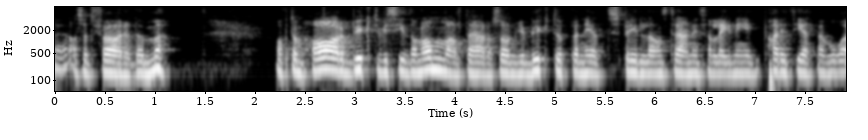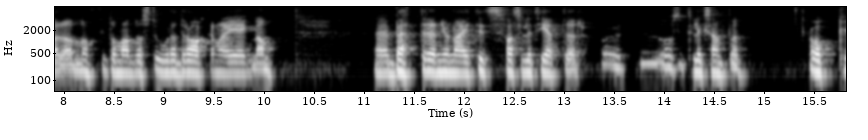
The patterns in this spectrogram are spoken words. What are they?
Eh, alltså ett föredöme. Och de har byggt vid sidan om allt det här och så har de ju byggt upp en helt sprillans träningsanläggning i paritet med våran och de andra stora drakarna i England. Eh, bättre än Uniteds faciliteter till exempel. Och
